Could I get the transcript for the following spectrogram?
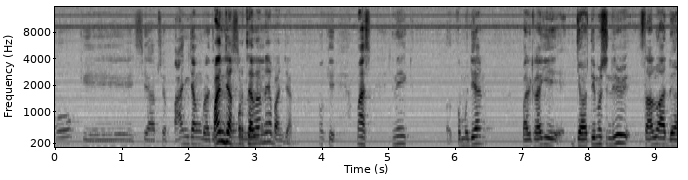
Oke, siap-siap panjang berarti. Panjang perjalanannya panjang. Oke, Mas, ini kemudian balik lagi Jawa Timur sendiri selalu ada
